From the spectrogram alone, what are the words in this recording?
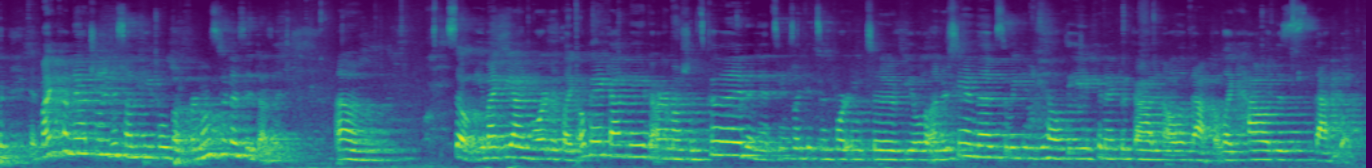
it might come naturally to some people, but for most of us, it doesn't. Um, so you might be on board with like, okay, God made our emotions good, and it seems like it's important to be able to understand them so we can be healthy and connect with God and all of that. But like, how does that look?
